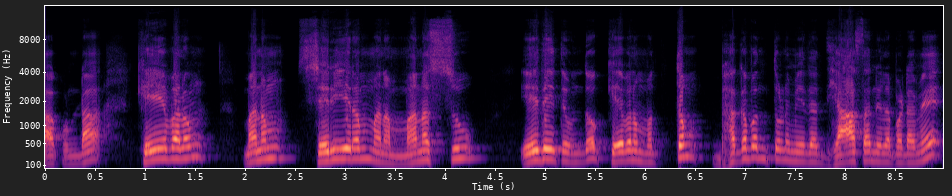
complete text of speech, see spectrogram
కాకుండా కేవలం మనం శరీరం మన మనస్సు ఏదైతే ఉందో కేవలం మొత్తం భగవంతుడి మీద ధ్యాస నిలపడమే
